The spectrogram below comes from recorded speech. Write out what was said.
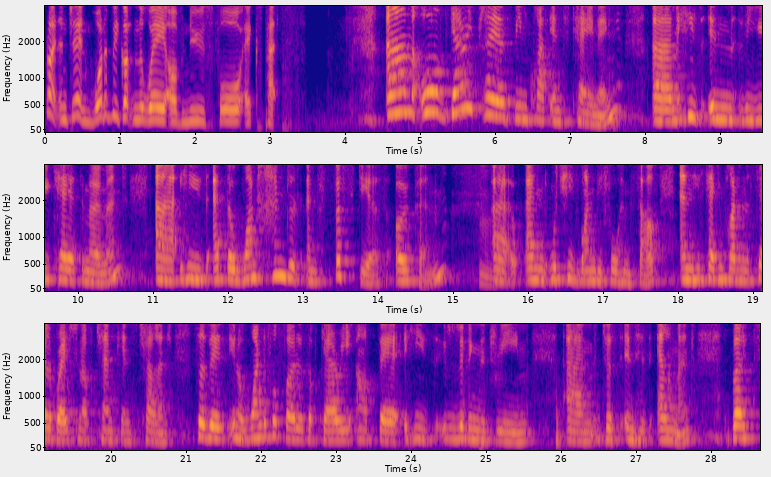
Right, and Jen, what have we got in the way of news for expats? Um, well, Gary Player has been quite entertaining. Um, he's in the UK at the moment. Uh, he's at the 150th Open. Uh, and which he's won before himself, and he's taking part in the celebration of Champions Challenge. So there's you know wonderful photos of Gary out there. He's living the dream, um, just in his element. But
